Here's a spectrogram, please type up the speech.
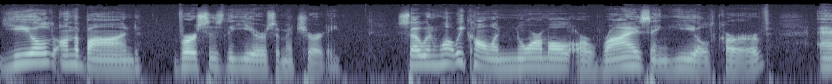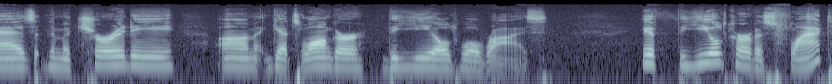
yield on the bond versus the years of maturity. So in what we call a normal or rising yield curve, as the maturity um, gets longer, the yield will rise. If the yield curve is flat,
